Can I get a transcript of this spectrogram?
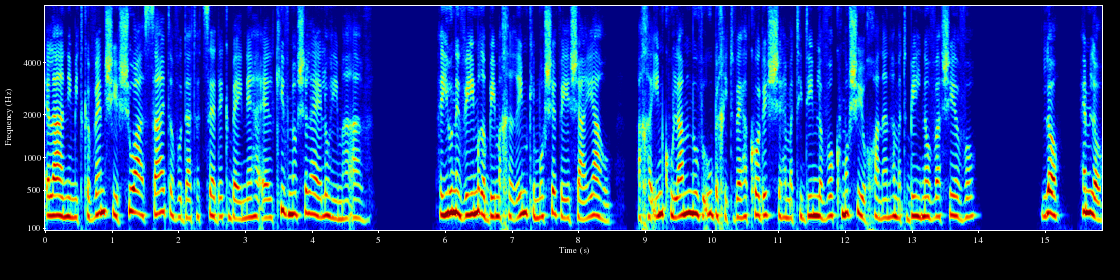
אלא אני מתכוון שישוע עשה את עבודת הצדק בעיני האל כבנו של האלוהים האב. היו נביאים רבים אחרים כמשה וישעיהו, האם כולם נובעו בכתבי הקודש שהם עתידים לבוא כמו שיוחנן המטביל נובע שיבוא? לא, הם לא.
